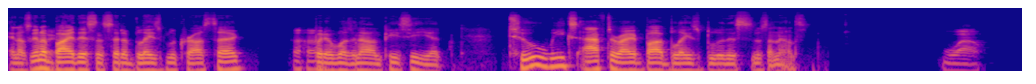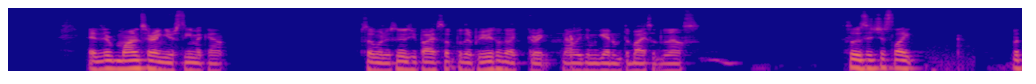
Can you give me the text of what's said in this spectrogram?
And I was gonna Okay. buy this instead of BlazBlue Cross Tag, Uh huh. but it wasn't out on PC yet. Two weeks after I bought Blaze Blue, this was announced. Wow. And they're monitoring your Steam account. So when as soon as you buy something with their previous one, they're like, great, now we can get them to buy something else. So is it just like, but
